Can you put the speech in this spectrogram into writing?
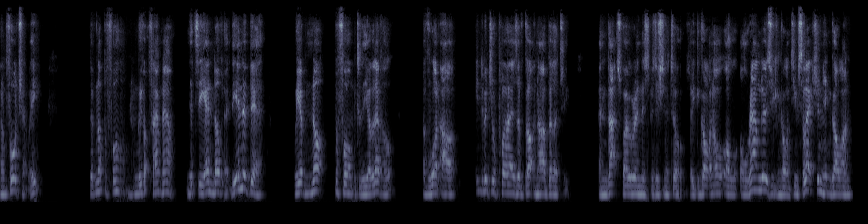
And unfortunately, they've not performed and we got found out. It's the end of it. the end of the day, we have not performed to the level of what our individual players have got and our ability. And that's why we're in this position at all. So you can go on all, all, all rounders, you can go on team selection, you can go on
